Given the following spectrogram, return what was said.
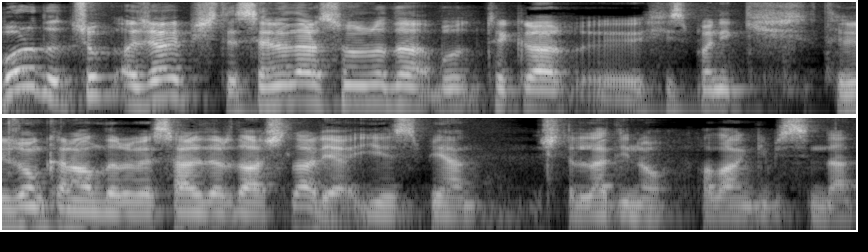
Bu arada çok acayip işte seneler sonra da bu tekrar e, Hispanik televizyon kanalları vesaireleri de açtılar ya ESPN işte Ladino falan gibisinden.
